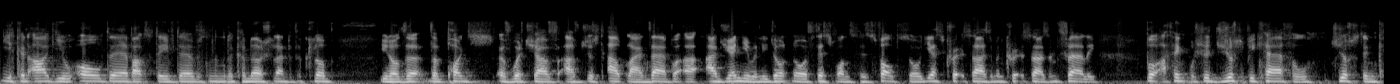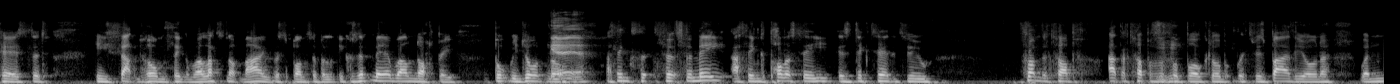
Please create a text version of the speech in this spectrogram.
you can argue all day about Steve Davison and the commercial end of the club. You know, the the points of which I've I've just outlined there, but I, I genuinely don't know if this one's his fault. So yes, criticise him and criticise him fairly, but I think we should just be careful, just in case that he sat at home thinking, well, that's not my responsibility, because it may well not be, but we don't know. Yeah, yeah. I think for, for, for me, I think policy is dictated to from the top, at the top of a mm-hmm. football club, which is by the owner. When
